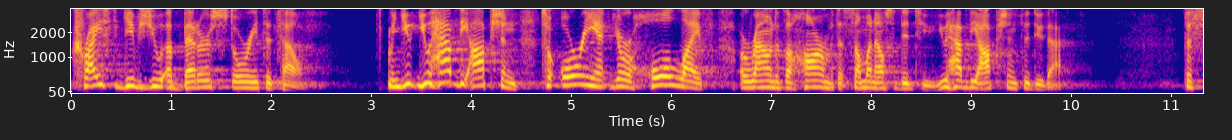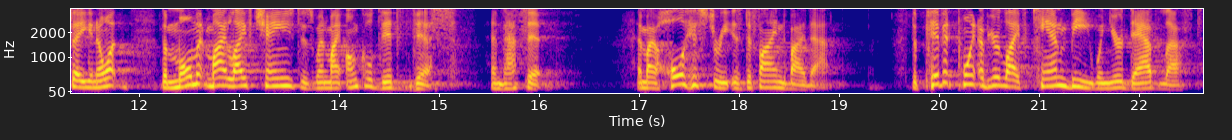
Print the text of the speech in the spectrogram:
Christ gives you a better story to tell. I mean, you, you have the option to orient your whole life around the harm that someone else did to you. You have the option to do that. To say, you know what? The moment my life changed is when my uncle did this, and that's it. And my whole history is defined by that. The pivot point of your life can be when your dad left,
